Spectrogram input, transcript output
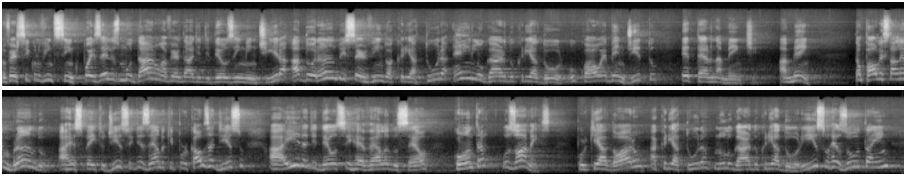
no versículo 25: Pois eles mudaram a verdade de Deus em mentira, adorando e servindo a criatura em lugar do Criador, o qual é bendito eternamente. Amém. Então, Paulo está lembrando a respeito disso e dizendo que por causa disso, a ira de Deus se revela do céu contra os homens, porque adoram a criatura no lugar do Criador. E isso resulta em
